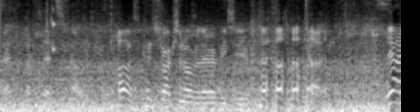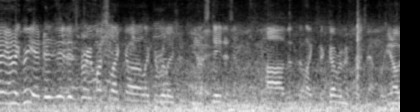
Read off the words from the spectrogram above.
That, that's oh, it's construction over there, VCU. Yeah, I, I agree. It, it, it is very much like uh, like a religion, you know, right. statism. Uh, the, the, like the government, for example. You know,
